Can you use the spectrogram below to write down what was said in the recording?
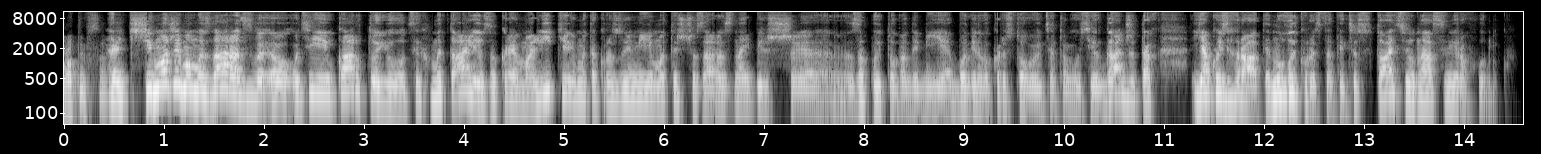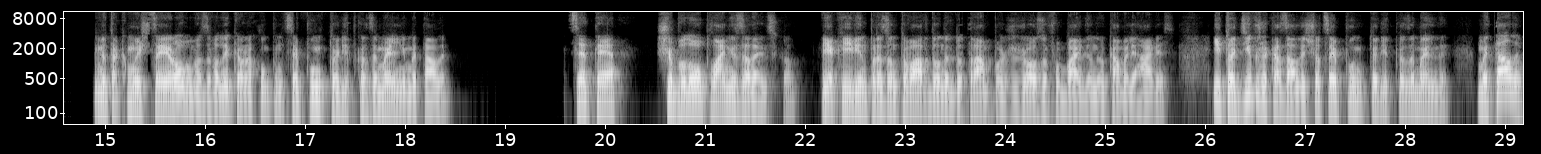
От і все. Е, Чи можемо ми зараз е, оцією картою цих металів, зокрема літію, ми так розуміємо, те, що зараз найбільш е, запитуваним є, бо він використовується там в усіх гаджетах, якось грати, ну використати цю ситуацію на свій рахунок. Ну так ми ж це і робимо за великим рахунком. Це пункт рідкоземельні метали. Це те, що було у плані Зеленського, який він презентував Дональду Трампу, Джозефу Байдену і Камелі Гарріс. І тоді вже казали, що цей пункт рідкоземельні метали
